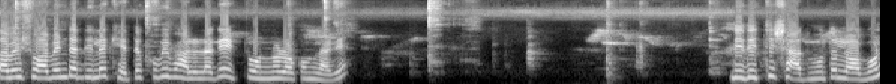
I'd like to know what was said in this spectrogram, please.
তবে সোয়াবিনটা দিলে খেতে খুবই ভালো লাগে, একটু অন্যরকম লাগে। দিয়ে দিচ্ছি স্বাদ মতো লবণ।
